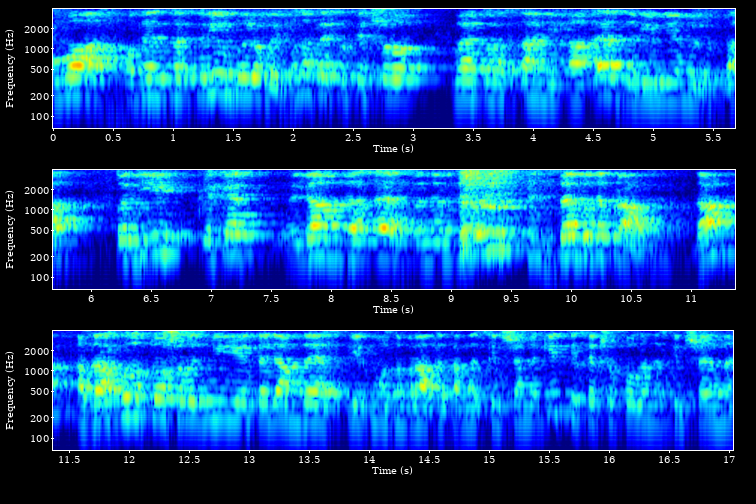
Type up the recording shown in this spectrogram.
у вас один з векторів нульовий, ну, наприклад, якщо вектор останній АС дорівнює нулю, да? тоді яке лямбда С ви не взяли, все буде правильно. Да? А за рахунок того, що ви змінюєте лямбда С, їх можна брати там нескінченну кількість, якщо поле нескінченне,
